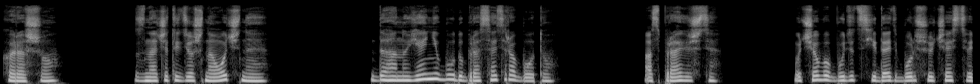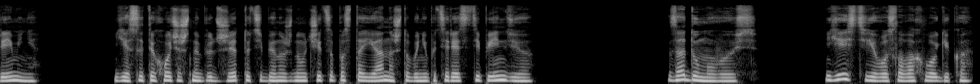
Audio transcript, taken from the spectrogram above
Хорошо. Значит, идешь на очное? Да, но я не буду бросать работу. А справишься? Учеба будет съедать большую часть времени. Если ты хочешь на бюджет, то тебе нужно учиться постоянно, чтобы не потерять стипендию. Задумываюсь. Есть в его словах логика.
